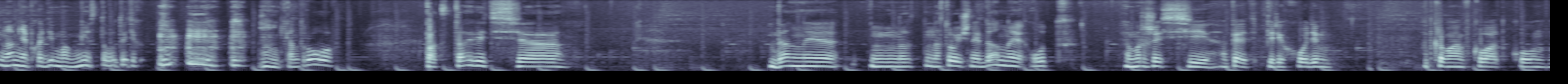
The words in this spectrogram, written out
Теперь нам необходимо вместо вот этих контролов подставить э, данные, настроечные данные от MRGC. Опять переходим Открываем вкладку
